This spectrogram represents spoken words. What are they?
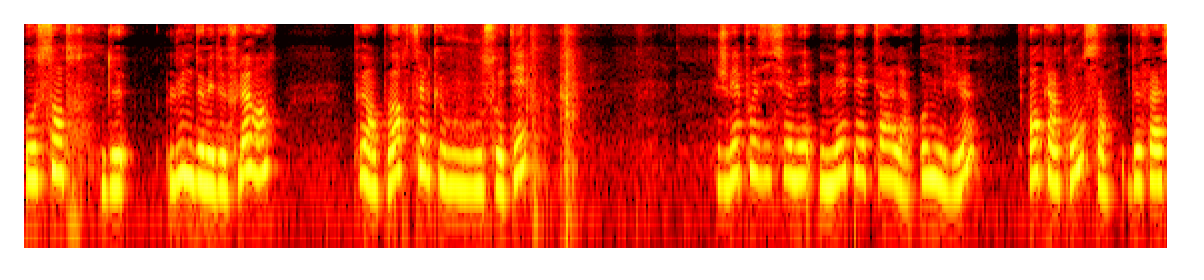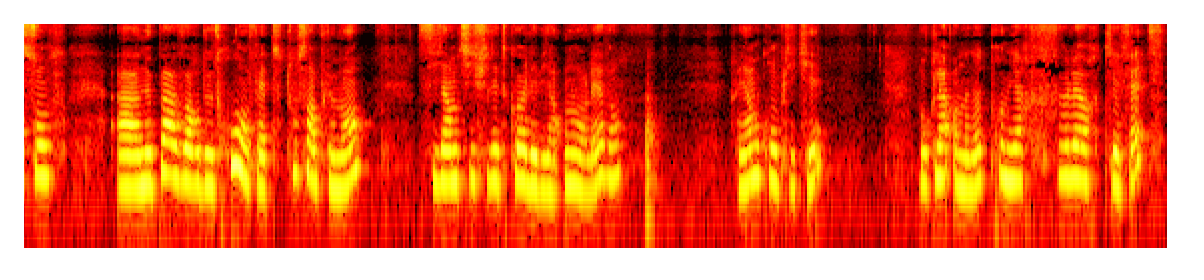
au centre de l'une de mes deux fleurs. Hein. peu importe, celle que vous souhaitez. Je vais positionner mes pétales au milieu, en quinconce, de façon à ne pas avoir de trou, en fait, tout simplement. S'il y a un petit filet de colle, eh bien, on l'enlève. Hein. Rien de compliqué. Donc là, on a notre première fleur qui est faite.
